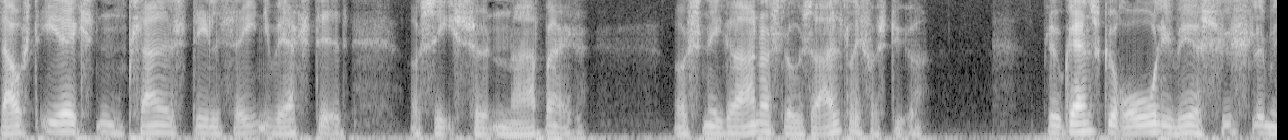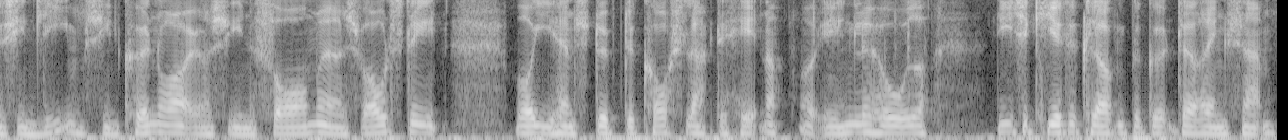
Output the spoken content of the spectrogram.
Laust Eriksen plejede at stille sig ind i værkstedet og se sønnen arbejde, og snikker Anders lå sig aldrig forstyrre. Blev ganske rolig ved at sysle med sin lim, sin kønrøg og sine forme og svovlsten, hvor i han støbte korslagte hænder og englehoveder, lige til kirkeklokken begyndte at ringe sammen.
